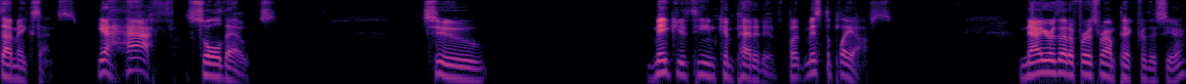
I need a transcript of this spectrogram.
that makes sense. You half sold out to make your team competitive, but missed the playoffs. Now you're without a first round pick for this year.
